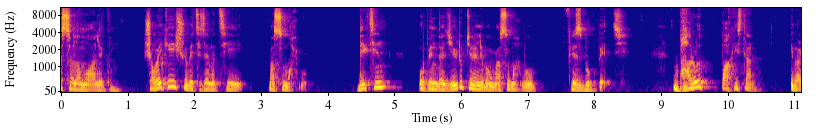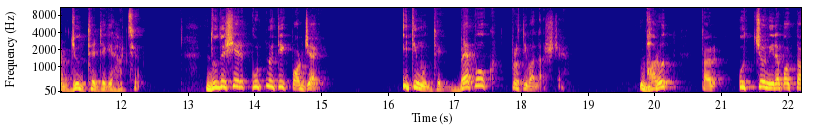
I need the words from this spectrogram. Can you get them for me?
আসসালামু আলাইকুম। সবাইকে শুভেচ্ছা জানাচ্ছি মাসুম মাহবুব। দেখছেন ওপেন দ্য ইউটিউব চ্যানেল এবং মাসুম মাহবুব ফেসবুক পেজ। ভারত, পাকিস্তান এবার যুদ্ধের দিকে হাঁটছে। দুদেশের কূটনৈতিক পর্যায়ে ইতিমধ্যে ব্যাপক প্রতিবাদ আসছে। ভারত তার উচ্চ নিরাপত্তা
